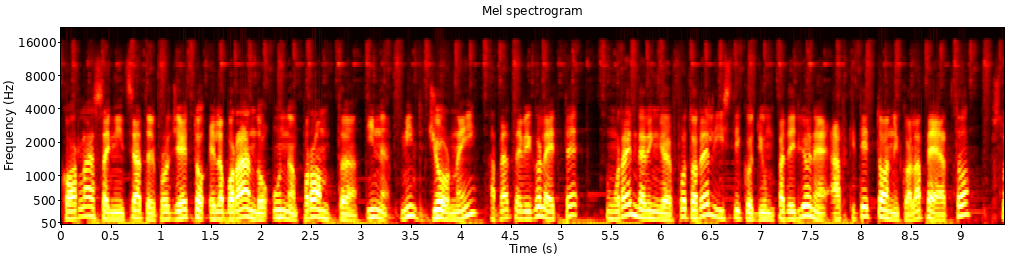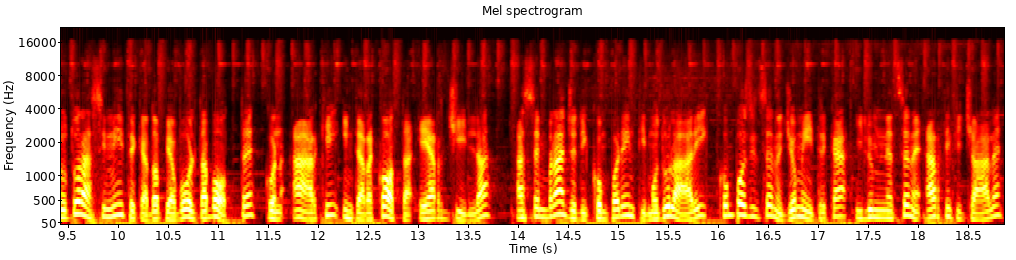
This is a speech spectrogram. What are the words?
Corlas ha iniziato il progetto elaborando un prompt in Midjourney, aperte virgolette, un rendering fotorealistico di un padiglione architettonico all'aperto, struttura asimmetrica a doppia volta a botte, con archi in terracotta e argilla, assemblaggio di componenti modulari, composizione geometrica, illuminazione artificiale,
